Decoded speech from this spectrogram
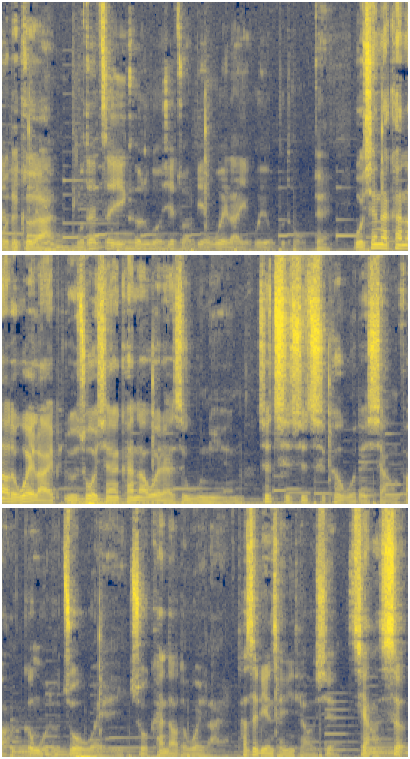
我的个案，我在这一刻如果有些转变，未来也会有不同。对我现在看到的未来，比如说我现在看到未来是五年，是此时此刻我的想法跟我的作为所看到的未来。它是连成一条线。假设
